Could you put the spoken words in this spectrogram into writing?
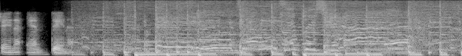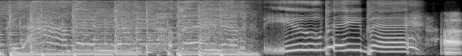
Shayna and Dana. Uh,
